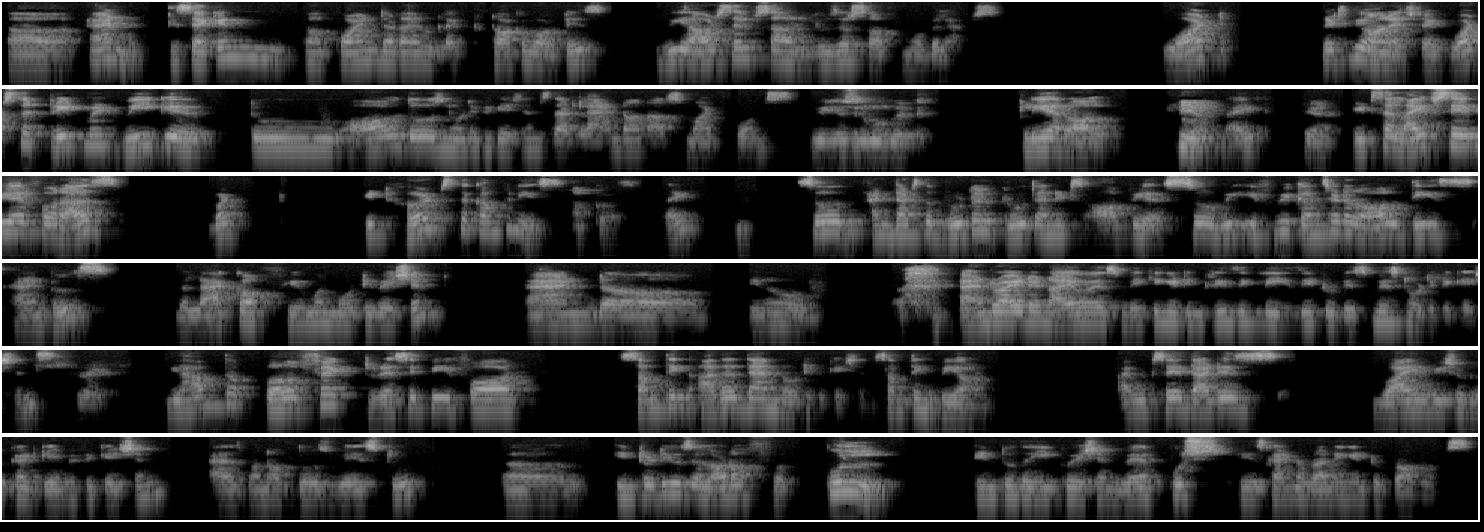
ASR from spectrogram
uh, and the second uh, point that i would like to talk about is we ourselves are users of mobile apps what let's be honest right what's the treatment we give to all those notifications that land on our smartphones We just remove it. clear all Yeah. right Yeah. it's a life savior for us but it hurts the companies Of course. right hmm. so and that's the brutal truth and it's obvious so we if we consider all these angles the lack of human motivation and uh, you know android and ios making it increasingly easy to dismiss notifications. Right. you have the perfect recipe for something other than notification something beyond. I would say that is why we should look at gamification as one of those ways to uh, introduce a lot of pull into the equation where push is kind of running into problems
